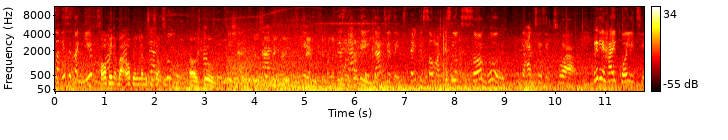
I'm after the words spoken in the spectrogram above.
So this is a gift. Open not it back, one, open let me see there are something. Two. Oh, it's have two. T-shirts. It's the same thing. is it. same- same, like, The same thing. That is it. Thank you so much. This looks so good. That is it. Wow. Really high quality,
